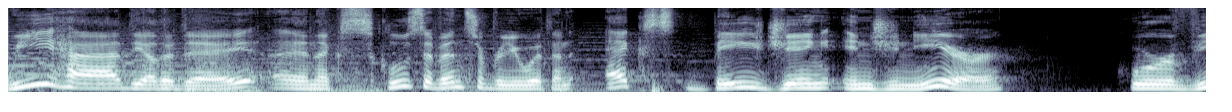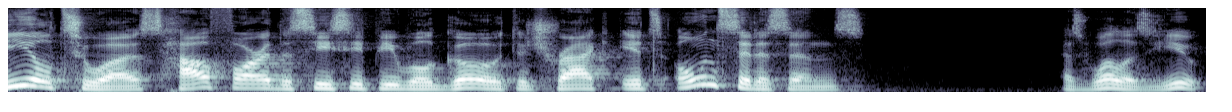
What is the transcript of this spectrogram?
we had the other day an exclusive interview with an ex Beijing engineer who revealed to us how far the CCP will go to track its own citizens as well as you.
